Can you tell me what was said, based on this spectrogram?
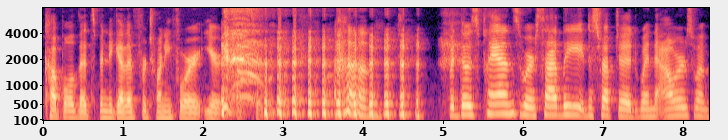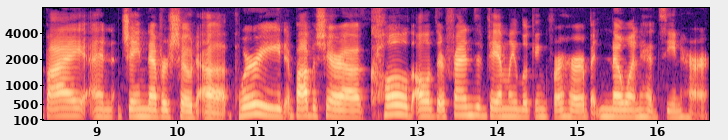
couple that's been together for 24 years. um, but those plans were sadly disrupted when the hours went by and Jane never showed up. Worried, Bob Bashara called all of their friends and family looking for her, but no one had seen her.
